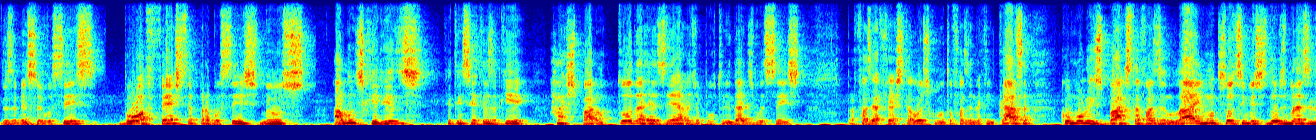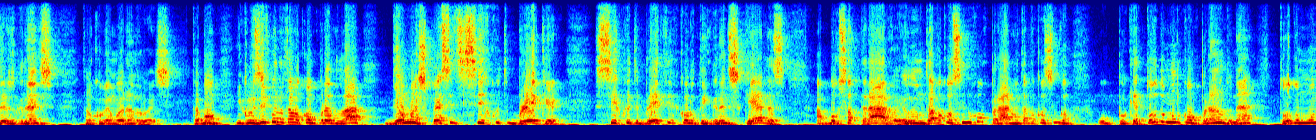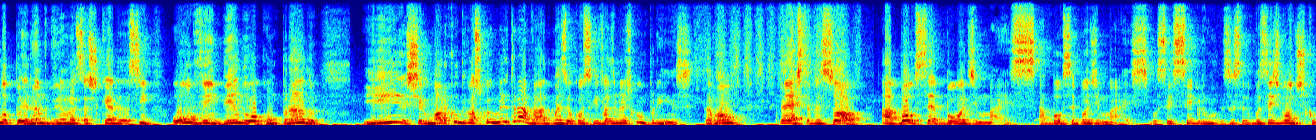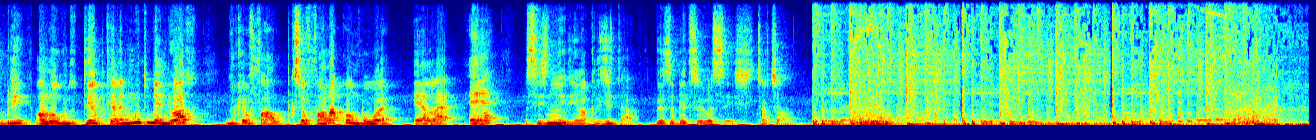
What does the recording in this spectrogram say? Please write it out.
Deus abençoe vocês. Boa festa para vocês, meus alunos queridos, que eu tenho certeza que rasparam toda a reserva de oportunidade de vocês para fazer a festa hoje, como eu estou fazendo aqui em casa, como o Luiz Bastos está fazendo lá e muitos outros investidores brasileiros grandes estão comemorando hoje. Tá bom? Inclusive, quando eu estava comprando lá, deu uma espécie de circuit breaker. Circuit breaker, quando tem grandes quedas, a bolsa trava. Eu não estava conseguindo comprar, não estava conseguindo. Porque é todo mundo comprando, né? Todo mundo operando, vendo essas quedas assim, ou vendendo ou comprando. E chega uma hora que o negócio ficou meio travado, mas eu consegui fazer minhas comprinhas, tá bom? Festa, pessoal. A bolsa é boa demais. A bolsa é boa demais. Vocês sempre vocês vão descobrir ao longo do tempo que ela é muito melhor do que eu falo. Porque se eu falar quão boa ela é, vocês não iriam acreditar. Deus abençoe vocês. Tchau, tchau.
